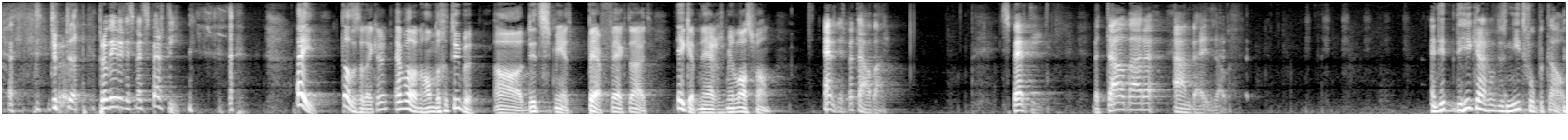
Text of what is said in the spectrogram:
Doe dat. probeer het eens met Sperti. hey, dat is wel lekker. En wat een handige tube. Ah, dit smeert perfect uit. Ik heb nergens meer last van. En het is betaalbaar. Sperti. Betaalbare aanbijen zelf. En dit, hier krijgen we dus niet voor betaald.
